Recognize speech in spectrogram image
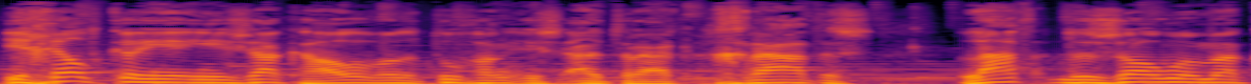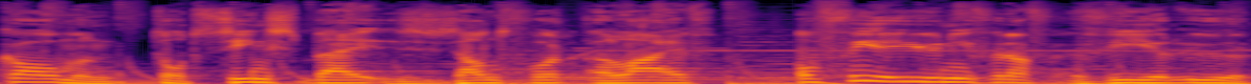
Je geld kun je in je zak houden, want de toegang is uiteraard gratis. Laat de zomer maar komen. Tot ziens bij Zandvoort Alive op 4 juni vanaf 4 uur.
